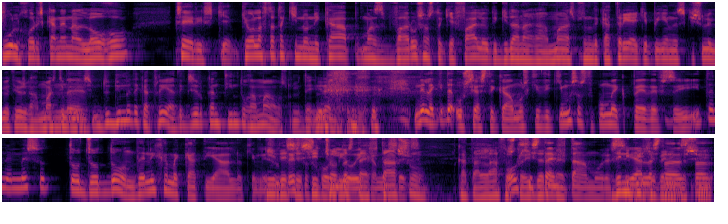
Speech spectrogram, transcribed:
full χωρίς κανένα λόγο. Ξέρεις, και, και όλα αυτά τα κοινωνικά που μας βαρούσαν στο κεφάλι ότι κοίτα να γαμάς, που ήσουν 13 και πήγαινες και σου λέγει ο Θεός γαμάς. Τι Ναι. μου Του είμαι 13, δεν ξέρω καν τι είναι το γαμάο. ας πούμε. Ηρέμησε λίγο. Ναι, αλλά κοίτα, ουσιαστικά όμως και η δική μας, ας το πούμε, εκπαίδευση ήταν μέσω των τζοντών. Δεν είχαμε κάτι άλλο κι εμείς. Είδες Ούτε στο εσύ σχολείο τσόντα στα είχαμε 7 σεξ. σου. Κατά λάθος στο Όχι στα Ιντερνετ. 7 μου, ρε, Δεν εσύ, υπήρχε αλλά στα- περίπτωση. στα-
